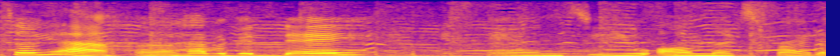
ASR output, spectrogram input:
So yeah, uh, have a good day, and see you on next Friday.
